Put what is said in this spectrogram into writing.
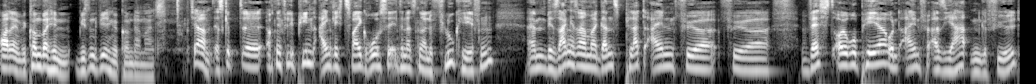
Adrian, wie kommen wir hin? Wie sind wir hingekommen damals? Tja, es gibt äh, auf den Philippinen eigentlich zwei große internationale Flughäfen. Ähm, wir sagen jetzt einfach mal ganz platt einen für, für Westeuropäer und einen für Asiaten gefühlt.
